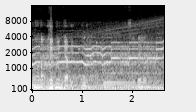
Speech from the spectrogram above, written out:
Mga yun yung gawin. Sa.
